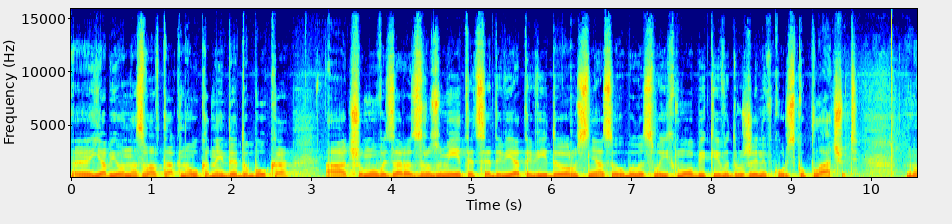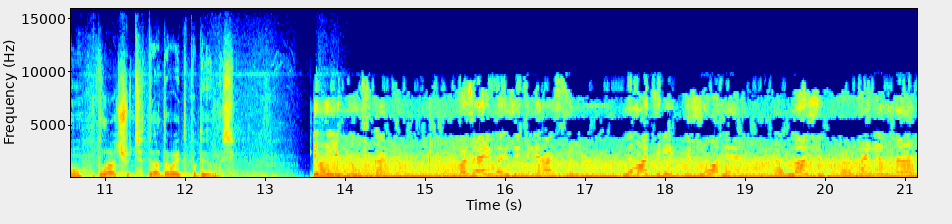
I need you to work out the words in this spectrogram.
Е, Я б його назвав так: наука не йде до бука. А чому ви зараз зрозумієте? Це дев'яте відео. Русня загубили своїх мобіків, і дружини в Курську плачуть. Ну, плачуть. Да, давайте подивимось. Жители Курска, уважаемые жители России, мы матери и жены э, наших э, военно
